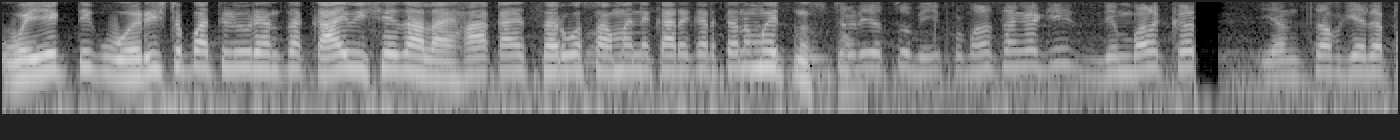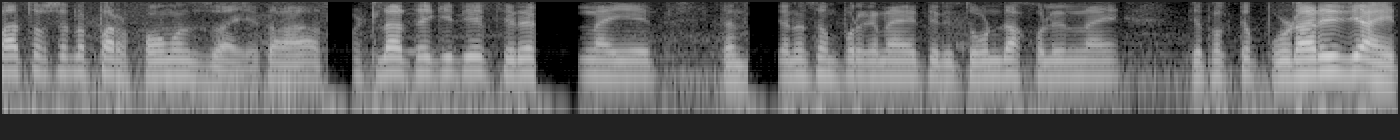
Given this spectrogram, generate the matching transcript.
वैयक्तिक वरिष्ठ पातळीवर यांचा काय विषय झाला आहे हा काय सर्वसामान्य कार्यकर्त्यांना माहीत नसतो. तुम्ही येतो मी. पण मला सांगा की निंबाळकर यांचा गेल्या पाच वर्षाचा परफॉर्मन्स जो आहे आता म्हटलं ते की ते फिरत नाही आहेत त्यांचा जनसंपर्क नाही त्यांनी तोंड दाखवलेलं नाही. ते फक्त पुढारी जे आहेत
